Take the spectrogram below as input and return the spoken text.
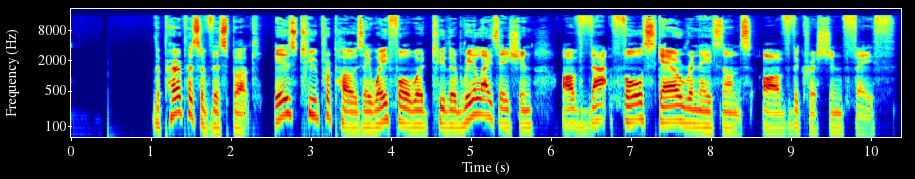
The purpose of this book is to propose a way forward to the realization of that full scale renaissance of the Christian faith.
